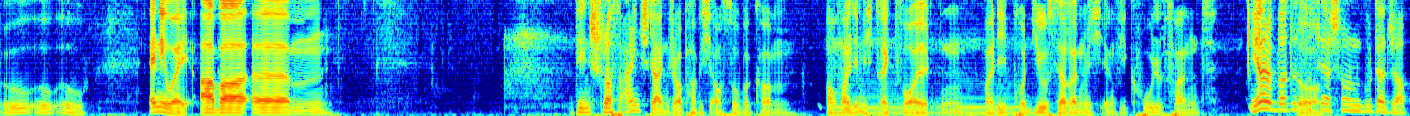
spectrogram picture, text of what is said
Uh, uh, uh. Anyway, aber ähm, den Schloss Einstein-Job habe ich auch so bekommen. Auch weil die mich direkt wollten, weil die Producerin mich irgendwie cool fand. Ja, aber das So. ist ja schon ein guter Job.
